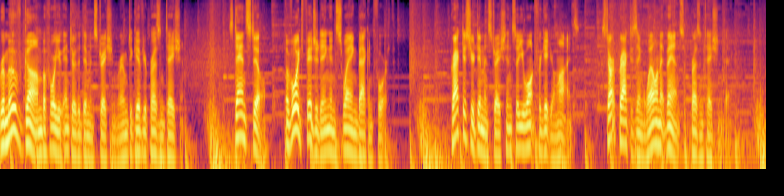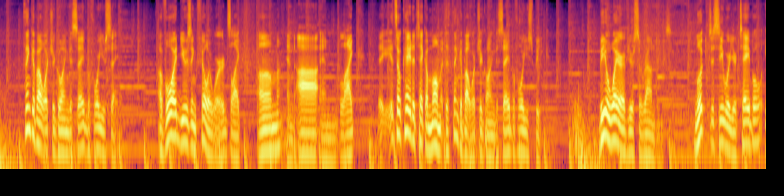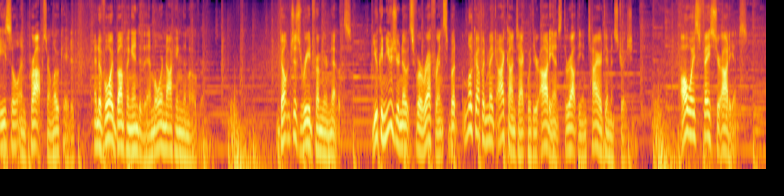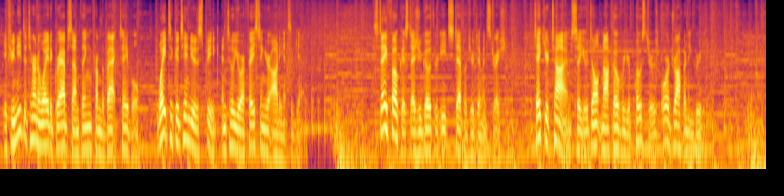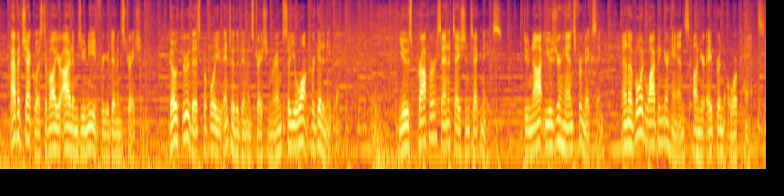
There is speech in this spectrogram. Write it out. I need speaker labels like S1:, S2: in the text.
S1: Remove gum before you enter the demonstration room to give your presentation. Stand still. Avoid fidgeting and swaying back and forth. Practice your demonstration so you won't forget your lines. Start practicing well in advance of presentation day. Think about what you're going to say before you say it. Avoid using filler words like um and ah and like. It's okay to take a moment to think about what you're going to say before you speak. Be aware of your surroundings. Look to see where your table, easel, and props are located, and avoid bumping into them or knocking them over. Don't just read from your notes. You can use your notes for a reference, but look up and make eye contact with your audience throughout the entire demonstration. Always face your audience. If you need to turn away to grab something from the back table, wait to continue to speak until you are facing your audience again. Stay focused as you go through each step of your demonstration. Take your time so you don't knock over your posters or drop an ingredient. Have a checklist of all your items you need for your demonstration. Go through this before you enter the demonstration room so you won't forget anything. Use proper sanitation techniques. Do not use your hands for mixing, and avoid wiping your hands on your apron or pants.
